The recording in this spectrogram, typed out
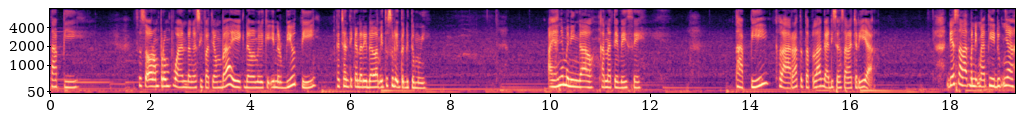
Tapi seseorang perempuan dengan sifat yang baik dan memiliki inner beauty kecantikan dari dalam itu sulit untuk ditemui. Ayahnya meninggal karena TBC tapi Clara tetaplah gadis yang sangat ceria. Dia sangat menikmati hidupnya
